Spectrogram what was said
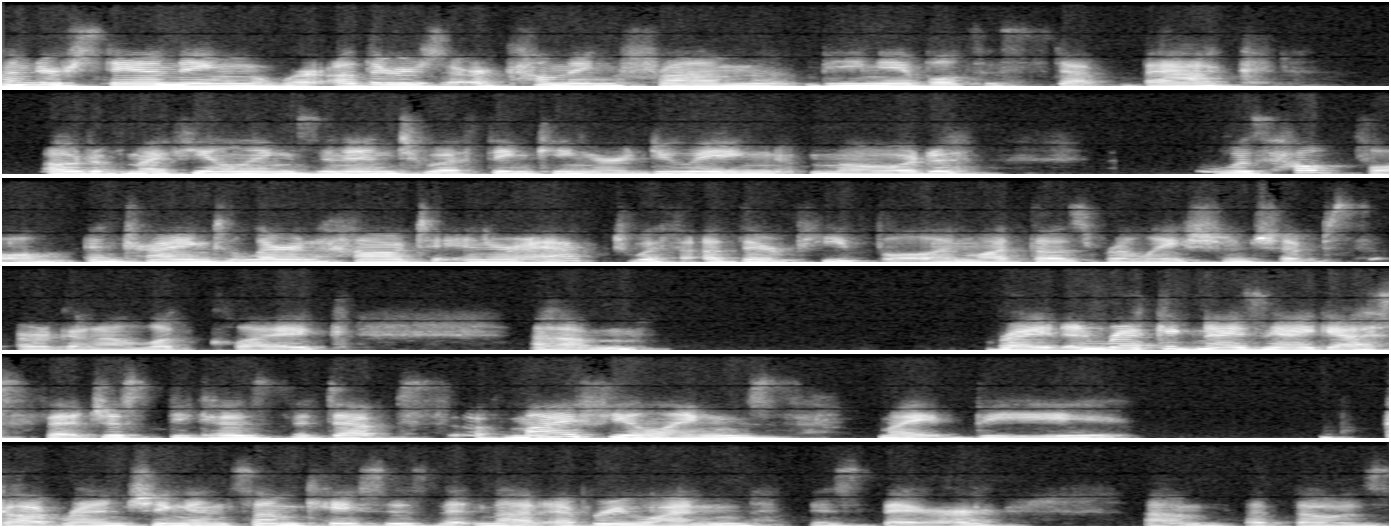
understanding where others are coming from, being able to step back out of my feelings and into a thinking or doing mode was helpful in trying to learn how to interact with other people and what those relationships are going to look like. Um, right. And recognizing, I guess, that just because the depth of my feelings might be gut wrenching in some cases, that not everyone is there, um, that those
